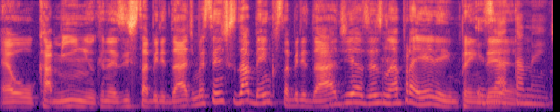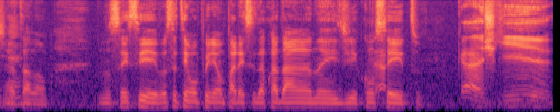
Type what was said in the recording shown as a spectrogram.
é o caminho, que não existe estabilidade, mas tem gente que se dá bem com estabilidade e às vezes não é para ele empreender. Exatamente. É, é. Talão. Não sei se você tem uma opinião parecida com a da Ana aí de conceito. Cara, acho que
